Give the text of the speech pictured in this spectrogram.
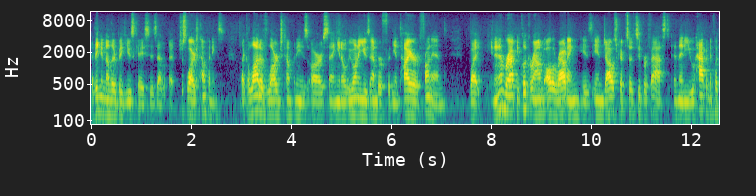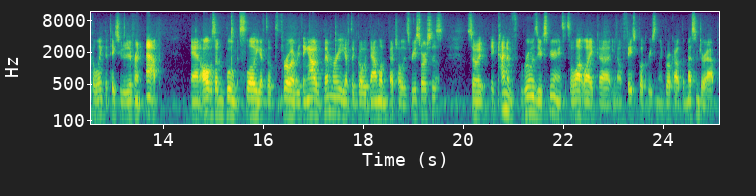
I think another big use case is at, at just large companies. Like a lot of large companies are saying, you know, we want to use Ember for the entire front end, but in an Ember app, you click around, all the routing is in JavaScript, so it's super fast, and then you happen to click a link that takes you to a different app, and all of a sudden, boom, it's slow. You have to throw everything out of memory. You have to go download and fetch all these resources. So it, it kind of ruins the experience. It's a lot like uh, you know Facebook recently broke out the Messenger app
